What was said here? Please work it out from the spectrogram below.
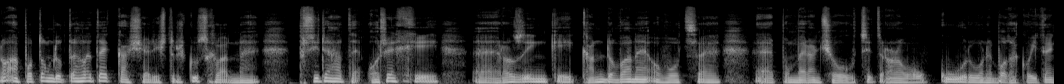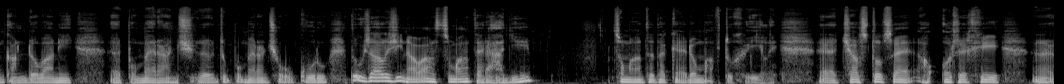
No a potom do téhleté kaše, když trošku schladne, přidáte ořechy, eh, rozinky, kandované ovoce, eh, pomerančovou citronovou kůru nebo takový ten kandovaný eh, pomeranč, tu pomerančovou kůru. To už záleží na vás, co máte rádi co máte také doma v tu chvíli. Eh, často se ořechy eh,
